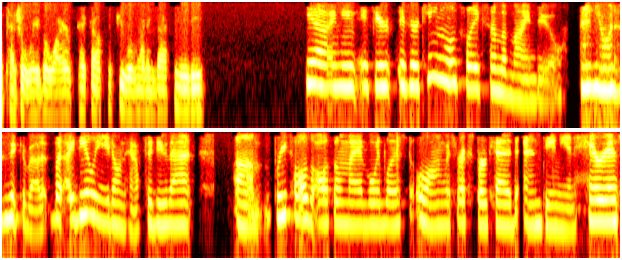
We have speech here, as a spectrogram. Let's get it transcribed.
potential waiver wire pickup if you were running back needy. Yeah, I mean, if your if your team looks like some of mine do, then you want to think about it. But ideally, you don't have to do that. Um, Breece Hall is also on my avoid list, along with Rex Burkhead and Damien Harris.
